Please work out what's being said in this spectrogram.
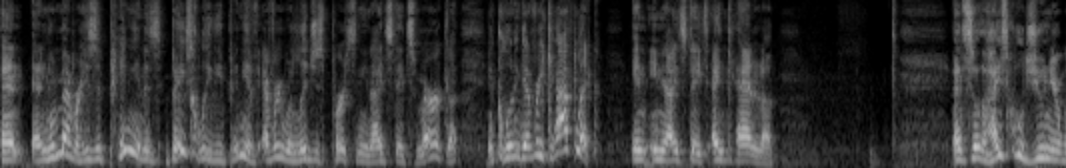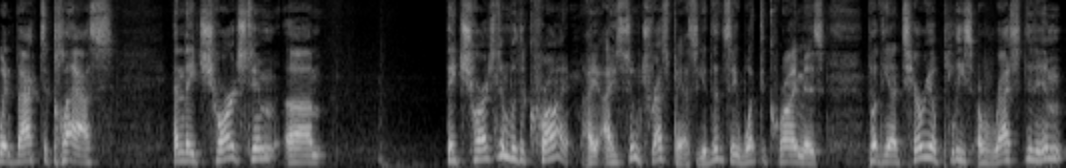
And, and remember, his opinion is basically the opinion of every religious person in the United States of America, including every Catholic in, in the United States and Canada. And so the high school junior went back to class and they charged him. Um, they charged him with a crime. I, I assume trespassing. It didn't say what the crime is, but the Ontario police arrested him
